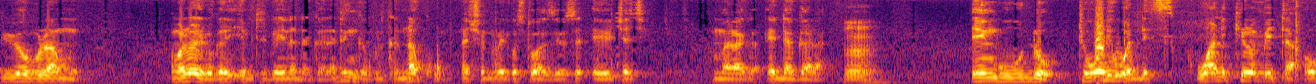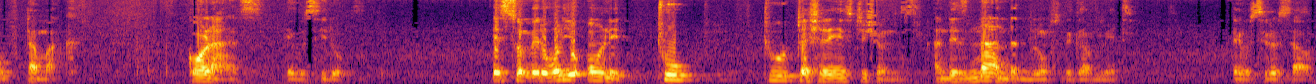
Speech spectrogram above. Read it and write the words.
byobulamu amalwaliro gali empty galina ddagala. Ate nga buli kanaku national medical stores eyokyaki maraga eddagala. Mm, enguudo tewali wadde one kilometer of tamak colans ebusiro essomero waliyo only two, two tertiary institutions and there's none that belongs to the government ebusiro south.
